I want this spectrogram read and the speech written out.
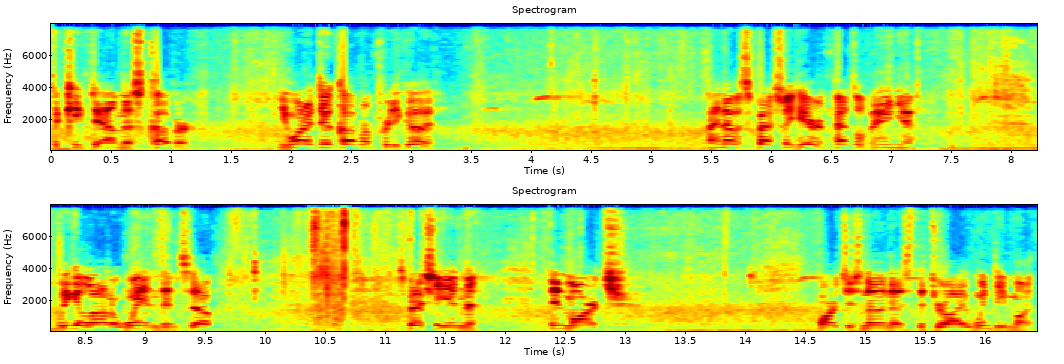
to keep down this cover. You want to do cover them pretty good. I know especially here in Pennsylvania we get a lot of wind and so especially in the, in March March is known as the dry windy month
